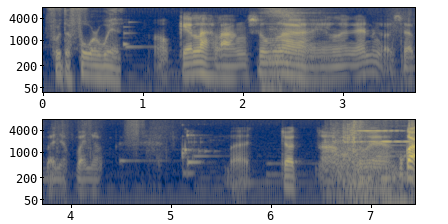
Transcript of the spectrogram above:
for the Four Winds. Oke lah, langsung lah, ya kan, nggak usah banyak-banyak bacot, langsung ya. Buka.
